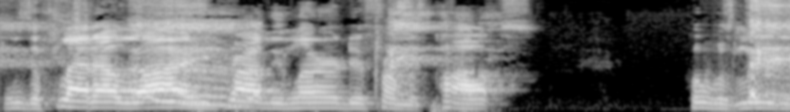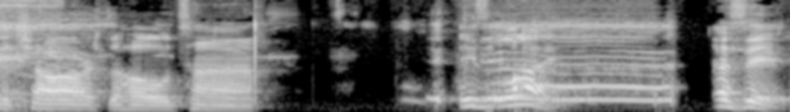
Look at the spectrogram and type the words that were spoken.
He's a flat out liar. He probably learned it from his pops, who was leading the charge the whole time. He's a liar. That's it.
